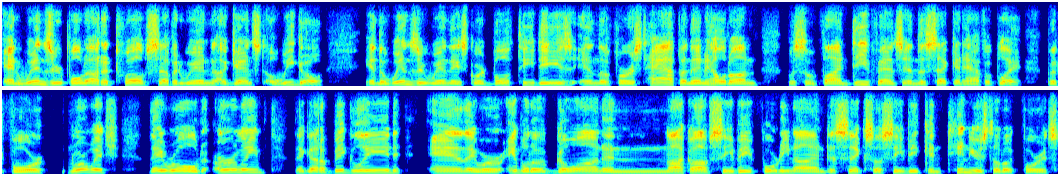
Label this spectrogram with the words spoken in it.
and Windsor pulled out a 12-7 win against Owego. In the Windsor win, they scored both TDs in the first half and then held on with some fine defense in the second half of play. But for Norwich, they rolled early. They got a big lead and they were able to go on and knock off CV 49 to 6. So CV continues to look for its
